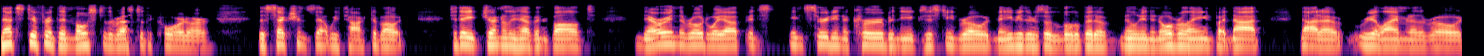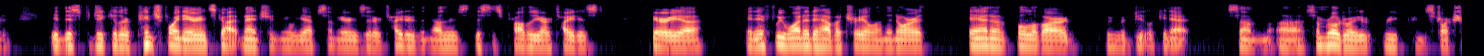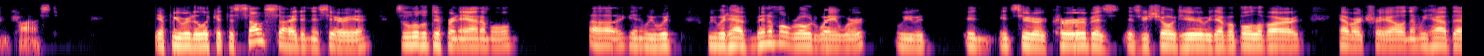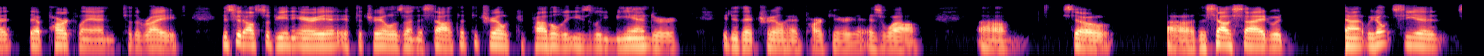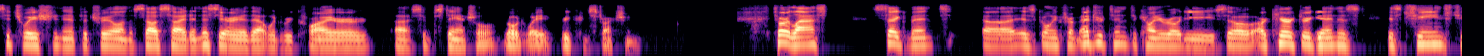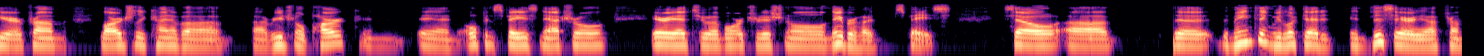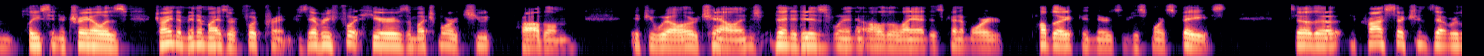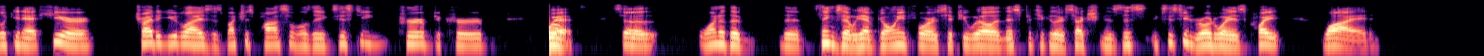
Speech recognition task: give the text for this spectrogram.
That's different than most of the rest of the corridor. The sections that we talked about to date generally have involved narrowing the roadway up and inserting a curb in the existing road. Maybe there's a little bit of milling and overlaying, but not not a realignment of the road. In this particular pinch point area, Scott mentioned, you know, we have some areas that are tighter than others. This is probably our tightest area. And if we wanted to have a trail in the north and a boulevard, we would be looking at some uh, some roadway reconstruction cost. If we were to look at the south side in this area, it's a little different animal. Uh, again, we would we would have minimal roadway work. We would in, insert our curb as as we showed here. We'd have a boulevard, have our trail, and then we have that that parkland to the right. This would also be an area if the trail was on the south that the trail could probably easily meander into that trailhead park area as well. Um, so uh, the south side would not, we don't see a situation if a trail on the south side in this area that would require uh, substantial roadway reconstruction. So our last segment uh, is going from Edgerton to County Road E. So our character again is is changed here from largely kind of a, a regional park and, and open space, natural area to a more traditional neighborhood space. So uh, the the main thing we looked at in this area from placing a trail is trying to minimize our footprint because every foot here is a much more acute problem, if you will, or challenge than it is when all the land is kind of more public and there's just more space. So the, the cross sections that we're looking at here try to utilize as much as possible the existing curb to curb width. So one of the the things that we have going for us, if you will, in this particular section is this existing roadway is quite wide.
